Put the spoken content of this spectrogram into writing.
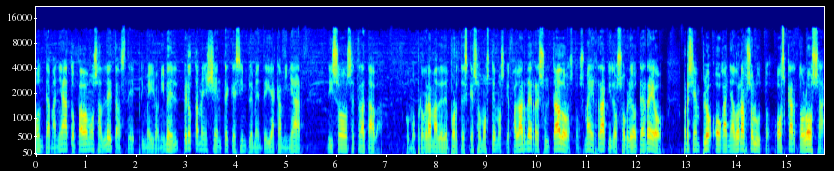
onte a mañá topábamos atletas de primeiro nivel, pero tamén xente que simplemente ia camiñar. Diso se trataba. Como programa de deportes que somos temos que falar de resultados dos máis rápidos sobre o terreo. Por exemplo, o gañador absoluto, Óscar Tolosa,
